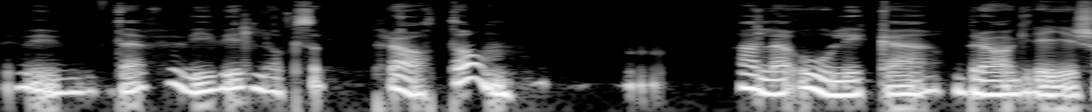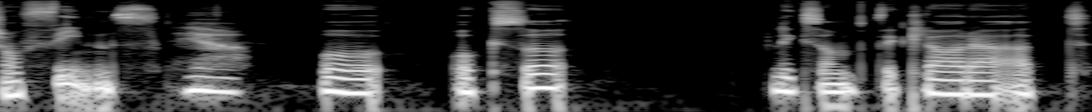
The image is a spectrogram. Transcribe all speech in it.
det är därför vi vill också prata om alla olika bra grejer som finns. Ja. Och också liksom förklara att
